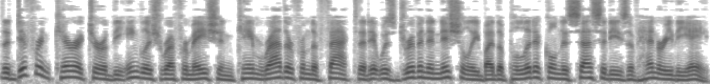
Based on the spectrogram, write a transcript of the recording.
The different character of the English Reformation came rather from the fact that it was driven initially by the political necessities of Henry VIII.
